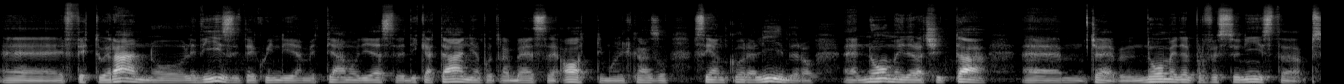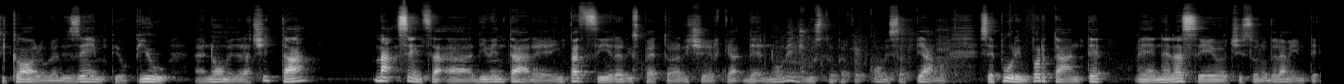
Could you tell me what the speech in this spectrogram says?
eh, effettueranno le visite, quindi ammettiamo di essere di Catania, potrebbe essere ottimo nel caso sia ancora libero, eh, nome della città, ehm, cioè nome del professionista, psicologo ad esempio, più eh, nome della città, ma senza uh, diventare impazzire rispetto alla ricerca del nome giusto, perché come sappiamo, seppur importante, eh, nella SEO ci sono veramente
